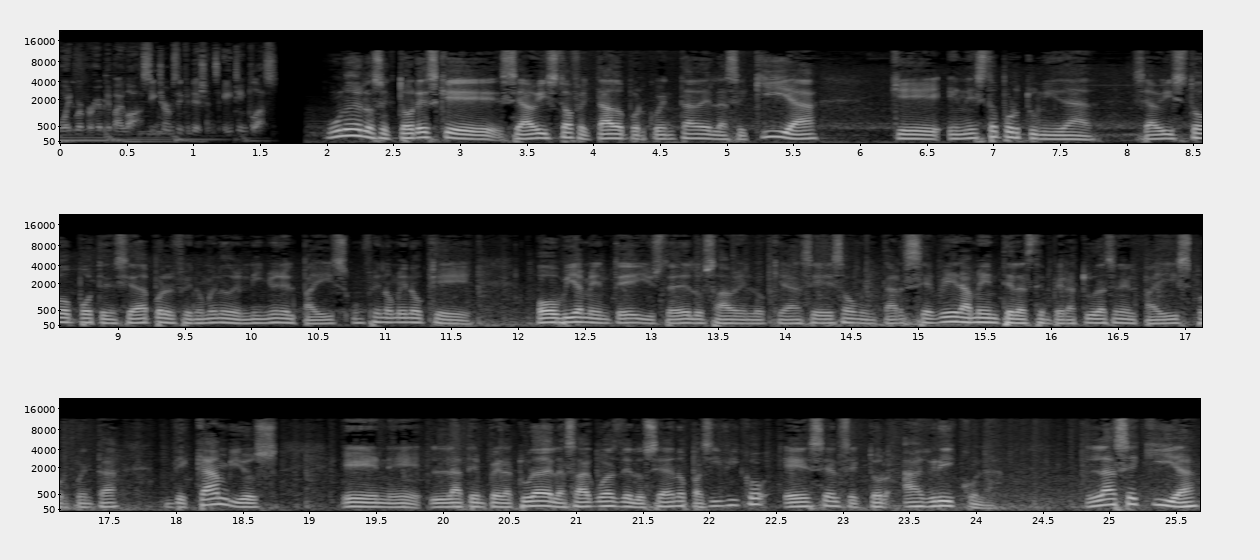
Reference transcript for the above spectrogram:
Void were prohibited by law. See terms and conditions. 18 plus. Uno de los sectores que se ha visto afectado por cuenta de la sequía, que en esta oportunidad se ha visto potenciada por el fenómeno del niño en el país, un fenómeno que obviamente, y ustedes lo saben, lo que hace es aumentar severamente las temperaturas en el país por cuenta de cambios en eh, la temperatura de las aguas del Océano Pacífico, es el sector agrícola. La sequía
